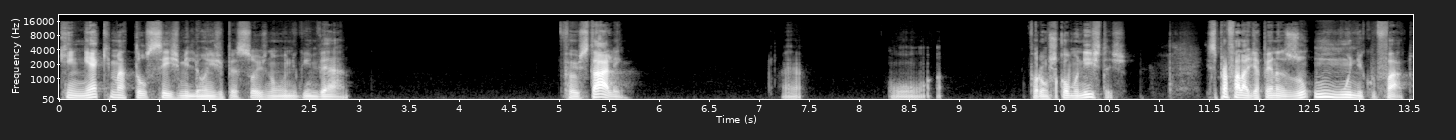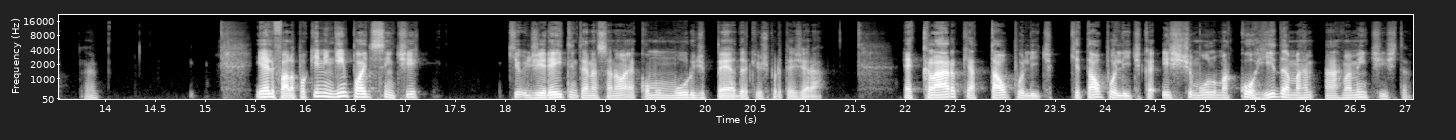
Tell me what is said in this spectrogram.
quem é que matou 6 milhões de pessoas num único inverno? Foi o Stalin? É. O... Foram os comunistas? Isso para falar de apenas um, um único fato. Né? E aí ele fala: porque ninguém pode sentir que o direito internacional é como um muro de pedra que os protegerá. É claro que a tal política, que tal política estimula uma corrida armamentista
